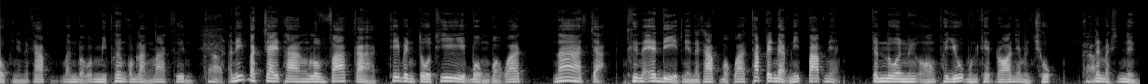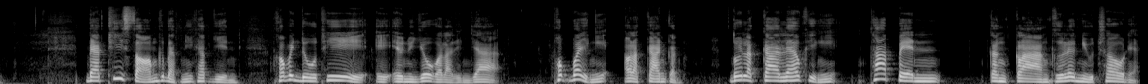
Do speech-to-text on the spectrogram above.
ตกเนี่ยนะครับ มันบอกว่ามีเพิ่มกำลังมากขึ้นครับอันนี้ปัจจัยทางลมฟ้าอากาศที่เป็นตัวที่บ่งบอกว่า น่าจะคือในอดีตเนี่ยนะครับบอกว่าถ้าเป็นแบบนี้ปั๊บเนี่ยจำนวนหนึ่งของพายุหมุนเขตร้อนเนี่ยมันชุกครับนั่นแบบที่หนึ่งแบบที่สองคือแบบนี้ครับยินเขาไปดูที่เอลนิโยกับลาดินยาพบว่าอย่างนี้เอาหลักการก่อน โดยหลักการแล้วคืออย่างนี้ ถ้าเป็นกลางๆ คือเรียกนิวทรัลเนี่ย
